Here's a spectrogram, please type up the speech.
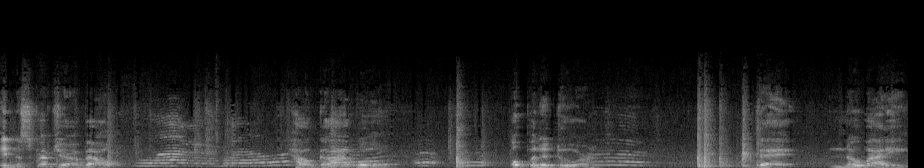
in the scripture about how God will open a door that nobody,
